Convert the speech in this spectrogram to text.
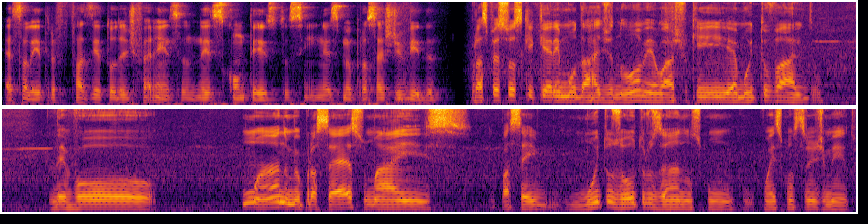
essa letra fazia toda a diferença nesse contexto, assim, nesse meu processo de vida. Para as pessoas que querem mudar de nome, eu acho que é muito válido. Levou um ano o meu processo, mas passei muitos outros anos com, com esse constrangimento.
